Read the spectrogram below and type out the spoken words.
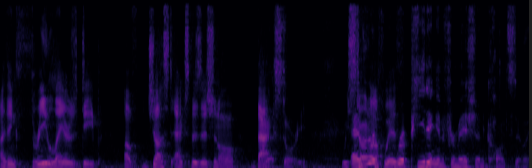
I think, three layers deep of just expositional backstory. We And start re- off with, repeating information constantly.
